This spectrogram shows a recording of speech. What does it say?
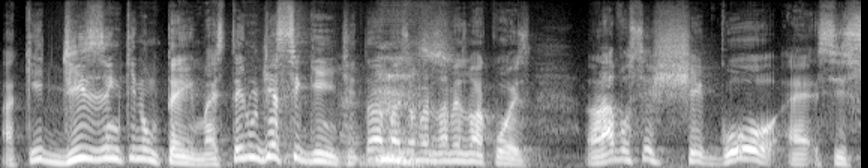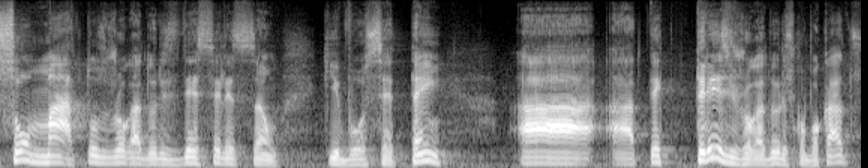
Aqui dizem que não tem, mas tem no dia seguinte, então é mais ou menos a mesma coisa. Lá você chegou, é, se somar todos os jogadores de seleção que você tem, a, a ter 13 jogadores convocados?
